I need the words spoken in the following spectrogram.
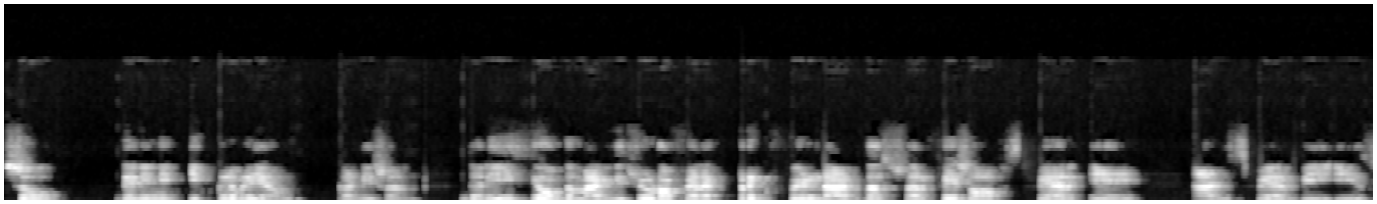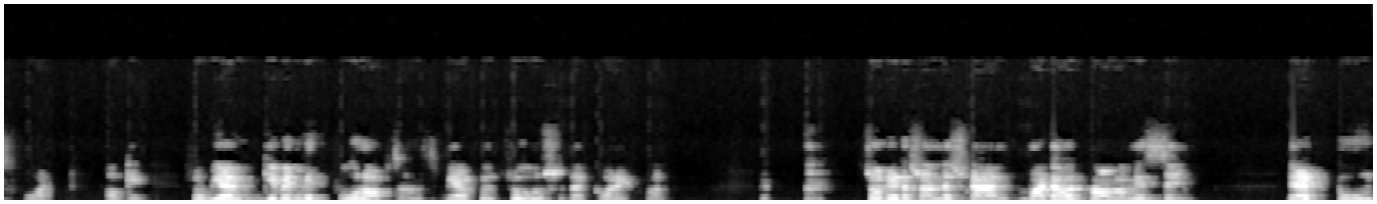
So then in equilibrium condition the ratio of the magnitude of electric field at the surface of sphere A and sphere B is what? Okay, so we are given with four options. We have to choose the correct one. so let us understand what our problem is saying. There are two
